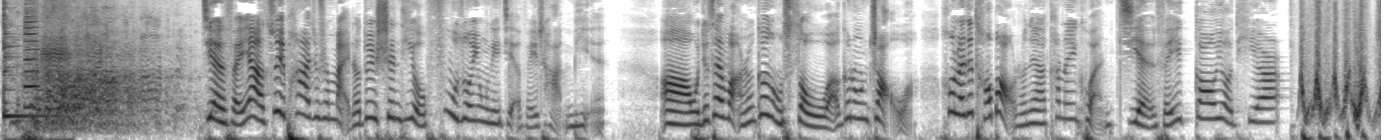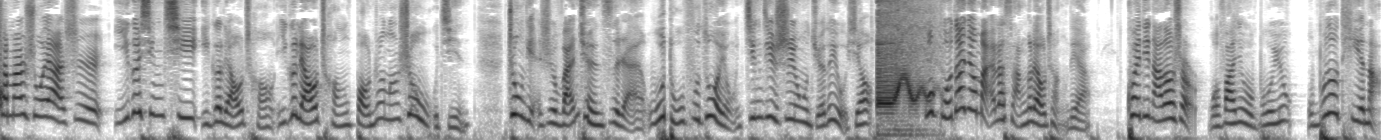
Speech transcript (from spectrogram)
减肥呀、最怕就是买着对身体有副作用的减肥产品啊！我就在网上各种搜啊，各种找啊。后来在淘宝上呢，看到一款减肥膏药贴儿，上面说呀是一个星期一个疗程，一个疗程保证能瘦五斤，重点是完全自然，无毒副作用，经济适用，绝对有效。我果断就买了三个疗程的呀，快递拿到手，我发现我不会用，我不知道贴哪。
